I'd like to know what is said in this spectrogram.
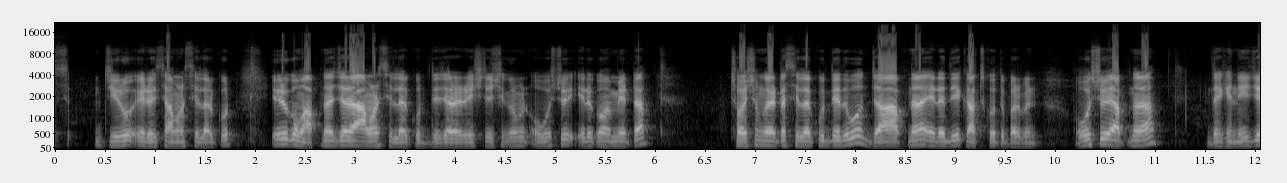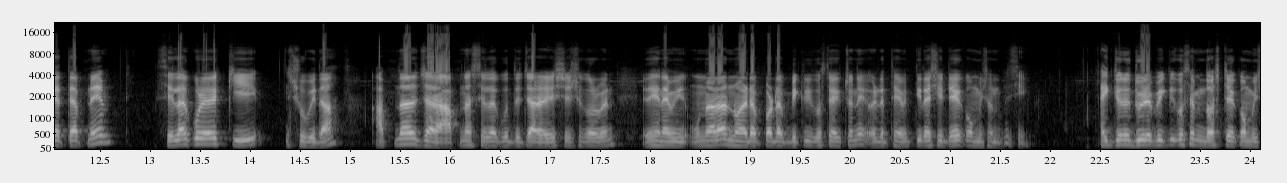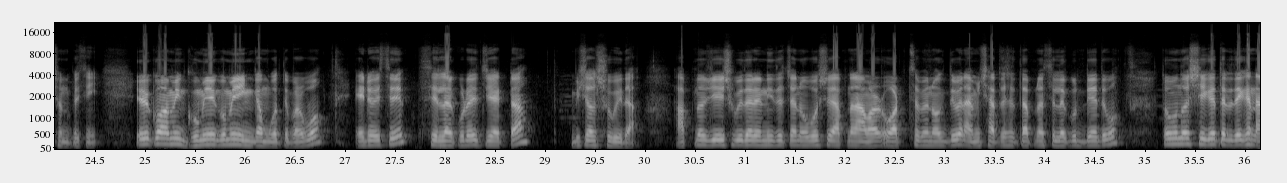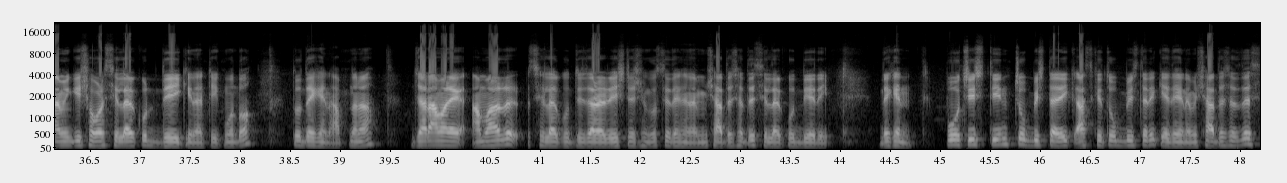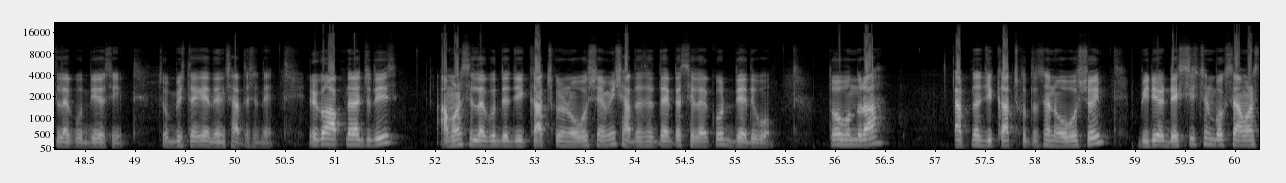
জিরো এ রয়েছে আমার সেলার কোড এরকম আপনারা যারা আমার সেলার কোড দিয়ে যারা রেজিস্ট্রেশন করবেন, অবশ্যই এরকম আমি একটা ছয় সংখ্যার একটা সেলার কোড দিয়ে দেবো, যা আপনারা এটা দিয়ে কাজ করতে পারবেন। অবশ্যই আপনারা দেখেন, এই যে আপনি সেলার কোডের কী সুবিধা? আপনার যারা, আপনার দিয়ে যারা রেজিস্ট্রেশন করবেন, দেখেন আমি ওনারা নয়টা প্রোডাক্ট বিক্রি করছে একজনে, ওইটা থেকে আমি তিরাশি টাকা কমিশন পেয়েছি। একজনে দুইটা বিক্রি করছে, আমি দশ টাকা কমিশন পেয়েছি। এরকম আমি ঘুমিয়ে ঘুমিয়ে ইনকাম করতে পারব। এটা হচ্ছে সেলার করে যে একটা বিশাল সুবিধা। আপনার এই সুবিধাটা নিতে চান, অবশ্যই আপনার আমার হোয়াটসঅ্যাপে নক দেবেন, আমি সাথে সাথে আপনার সেলার কোড দিয়ে দেবো। তো বন্ধু সেক্ষেত্রে দেখেন, আমি কি সবার সেলার কোড দেই কিনা ঠিক মতো তো দেখেন, আপনারা যারা আমার আমার সেলার কোড দিয়ে যারা রেজিস্ট্রেশন করছে, দেখেন আমি সাথে সাথে সেলার কোড দিয়ে দিই। দেখেন, পঁচিশ তিন চব্বিশ তারিখ, আজকে চব্বিশ তারিখ, এ দেখেন আমি সাথে সাথে সেলার কোড দিয়েছি। চব্বিশ তারিখে দেন সাথে সাথে। এরকম আপনারা যদি আমার সেলার কোড দিয়ে যদি কাজ করেন, অবশ্যই আমি সাথে সাথে একটা সেলার কোড দিয়ে দেবো। তো বন্ধুরা, আপনারা যদি কাজ করতে চান, অবশ্যই ভিডিও ডেসক্রিপশন বক্সে আমার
